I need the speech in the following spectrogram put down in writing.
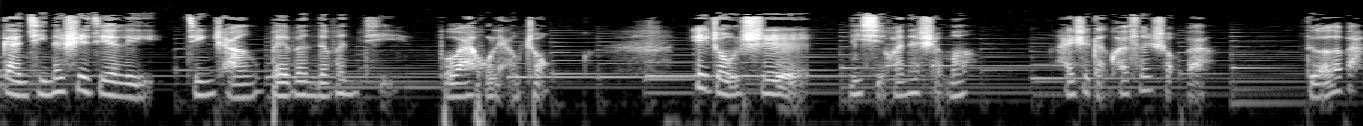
感情的世界里，经常被问的问题不外乎两种：一种是你喜欢的什么，还是赶快分手吧，得了吧，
